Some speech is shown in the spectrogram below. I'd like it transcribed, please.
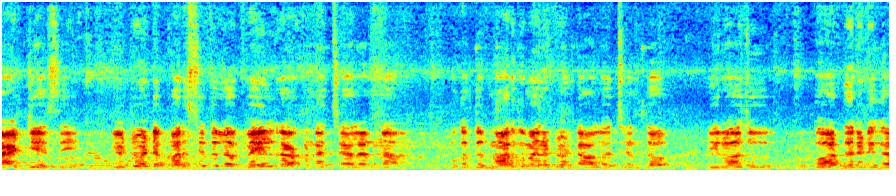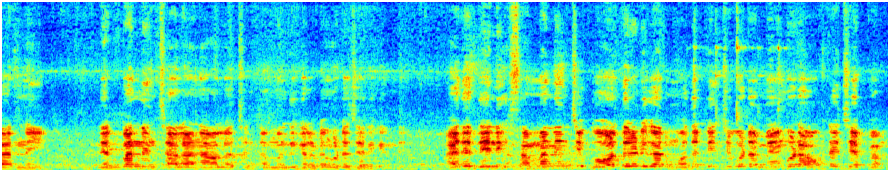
యాడ్ చేసి ఎటువంటి పరిస్థితుల్లో బెయిల్ రాకుండా చేయాలన్న ఒక దుర్మార్గమైనటువంటి ఆలోచనతో ఈరోజు గోవర్ధన్ రెడ్డి గారిని నిర్బంధించాలనే ఆలోచనతో ముందుకెళ్ళడం కూడా జరిగింది. అయితే దీనికి సంబంధించి గోవర్ధన్ రెడ్డి గారు మొదటి నుంచి కూడా మేము కూడా ఒకటే చెప్పాం.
